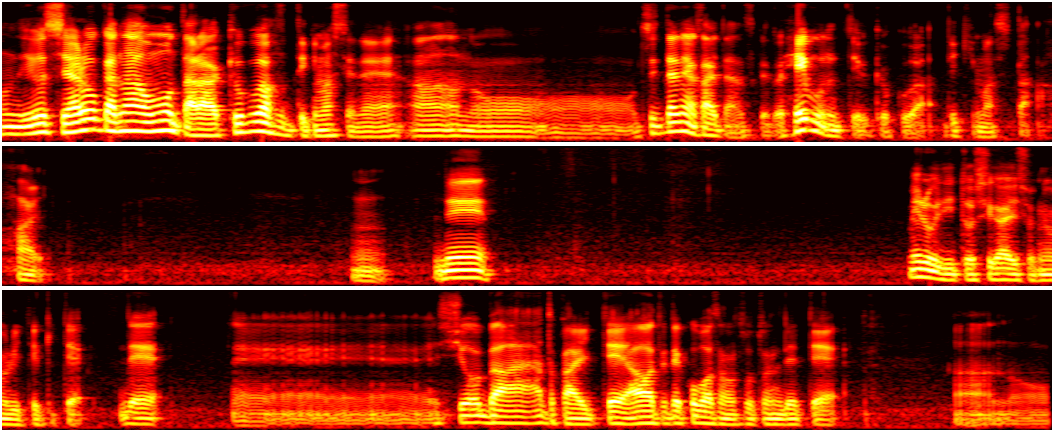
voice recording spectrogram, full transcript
ほんでよしやろうかな思ったら曲が降ってきましてね。あのツイッターには書いたんですけど「ヘブンっていう曲ができました。はい。うん。でメロディーと詩が一緒に降りてきてでえー、詩をバーッと書いて慌ててコバさんの外に出てあの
